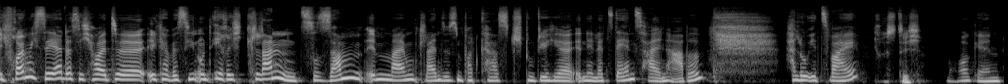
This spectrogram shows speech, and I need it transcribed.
Ich freue mich sehr, dass ich heute Ilka Bessin und Erich Klann zusammen in meinem kleinen süßen Podcast-Studio hier in den Let's Dance-Hallen habe. Hallo, ihr zwei. Grüß dich. Morgen.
